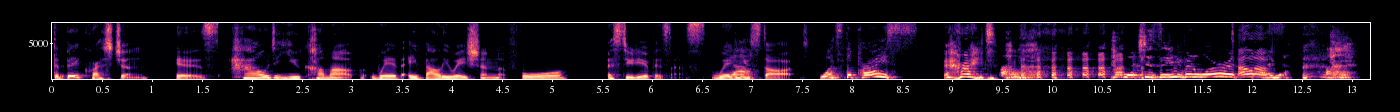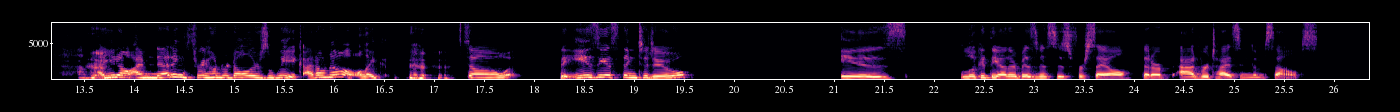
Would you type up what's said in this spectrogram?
the big question is how do you come up with a valuation for a studio business? Where yeah. do you start? What's the price? right. how much is it even worth? Tell us. I, you know, I'm netting $300 a week. I don't know. Like, so the easiest thing to do is look at the other businesses for sale that are advertising themselves.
